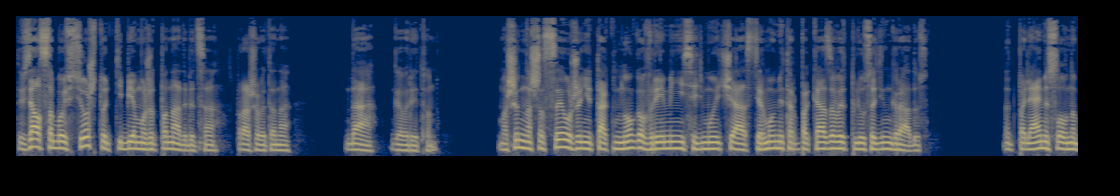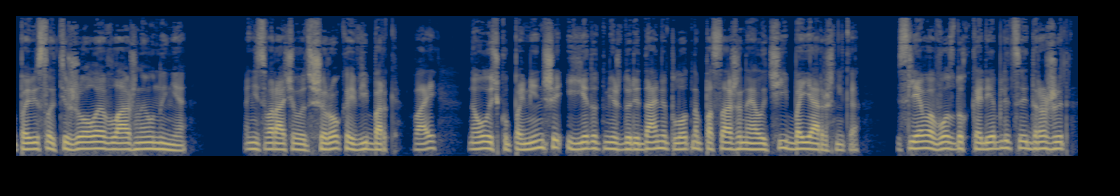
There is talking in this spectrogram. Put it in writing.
«Ты взял с собой все, что тебе может понадобиться?» — спрашивает она. «Да», — говорит он. Машин на шоссе уже не так много, времени седьмой час, термометр показывает плюс один градус. Над полями словно повисло тяжелое влажное уныние. Они сворачивают с широкой Виборг-Вай на улочку поменьше и едут между рядами плотно посаженной алычи и боярышника. И слева воздух колеблется и дрожит —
